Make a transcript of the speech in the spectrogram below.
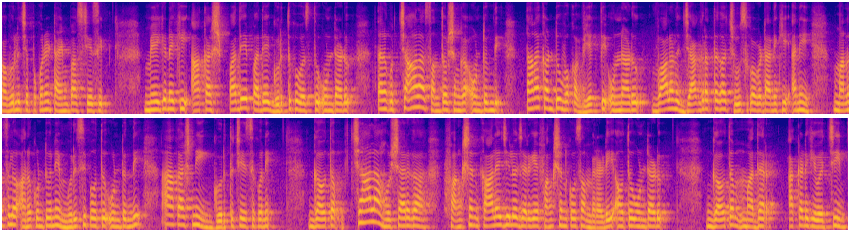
కబుర్లు చెప్పుకొని టైంపాస్ చేసి మేఘనకి ఆకాష్ పదే పదే గుర్తుకు వస్తూ ఉంటాడు. తనకు చాలా సంతోషంగా ఉంటుంది. తనకంటూ ఒక వ్యక్తి ఉన్నాడు. వాళ్ళను జాగ్రత్తగా చూసుకోవటానికి అని మనసులో అనుకుంటూనే మురిసిపోతూ ఉంటుంది ఆకాష్ని గుర్తు చేసుకొని. గౌతమ్ చాలా హుషారుగా ఫంక్షన్ కాలేజీలో జరిగే ఫంక్షన్ కోసం రెడీ అవుతూ ఉంటాడు. గౌతమ్ మదర్ అక్కడికి వచ్చి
